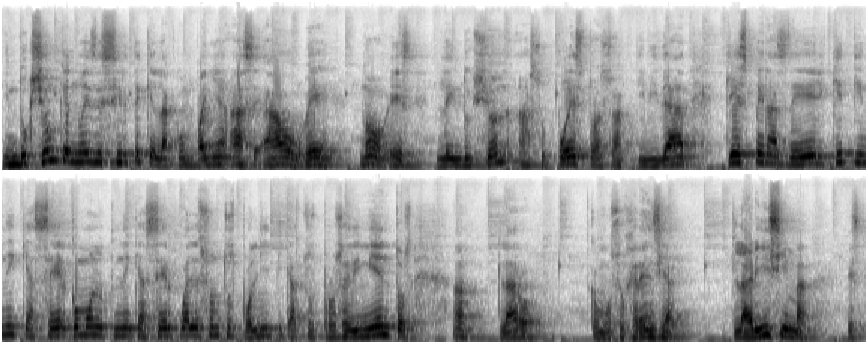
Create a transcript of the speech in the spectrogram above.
Inducción que no es decirte que la compañía hace A o B, no, es la inducción a su puesto, a su actividad, qué esperas de él, qué tiene que hacer, cómo lo tiene que hacer, cuáles son tus políticas, tus procedimientos. Ah, claro, como sugerencia clarísima, es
